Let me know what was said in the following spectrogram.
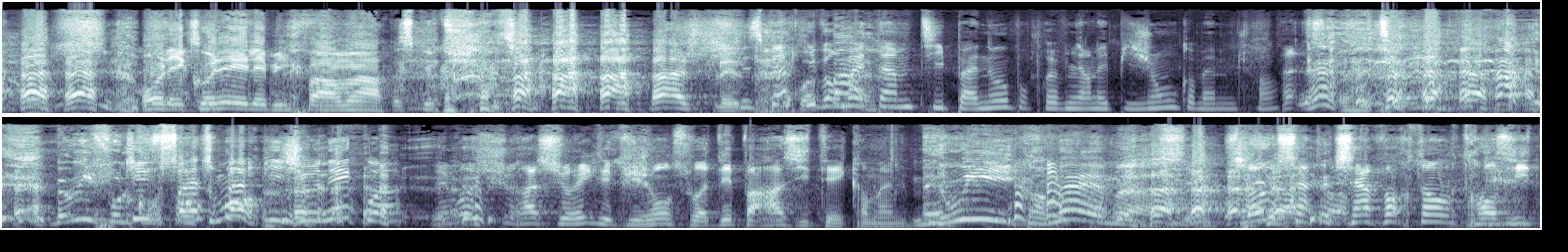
on les connaît les Big Pharma. Parce que. J'espère qu'ils vont mettre un petit panneau pour prévenir les pigeons quand même, tu vois. bah oui, il faut le consentement. pas pigeonner quoi. Mais moi, je suis rassuré que les pigeons soient déparasités quand même. Mais oui, quand même. C'est- important le transit.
